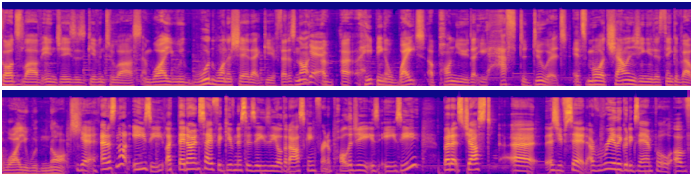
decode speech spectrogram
God's love in Jesus given to us, and why you would, would want to share that gift. That it's not Yeah. a, a heaping a weight upon you that you have to do it. It's more challenging you to think about why you would not. Yeah. And it's not easy. Like, they don't say forgiveness is easy or that asking for an apology is easy, but it's just. Uh, as you've said, a really good example of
